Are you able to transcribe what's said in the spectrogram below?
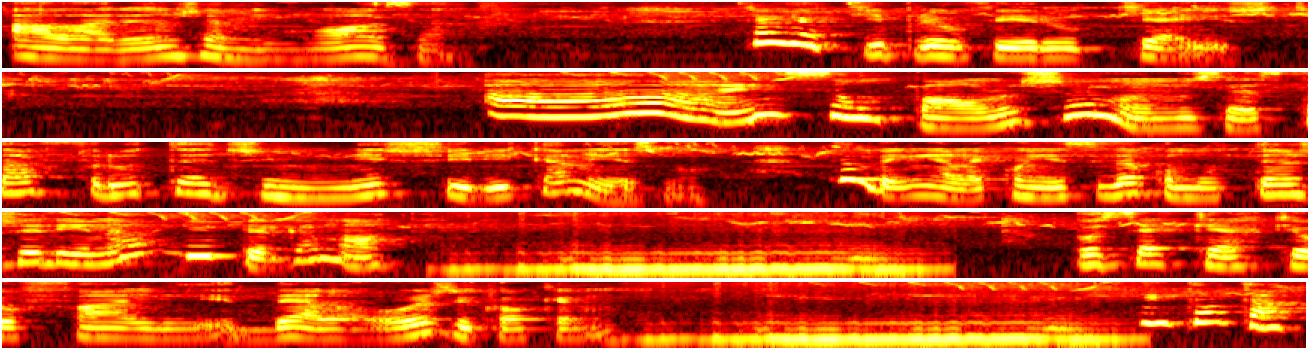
A laranja mimosa? Traga aqui para eu ver o que é isto. Ah, em São Paulo chamamos esta fruta de mexerica mesmo. Também ela é conhecida como tangerina e bergamota. Você quer que eu fale dela hoje, qualquer um? Então tá.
